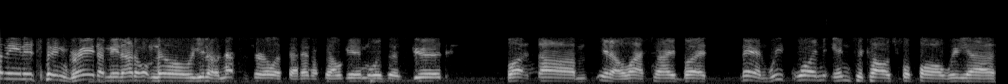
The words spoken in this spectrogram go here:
I mean, it's been great. I mean, I don't know, you know, necessarily if that NFL game was as good, but um, you know, last night. But man, week one into college football, we uh,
